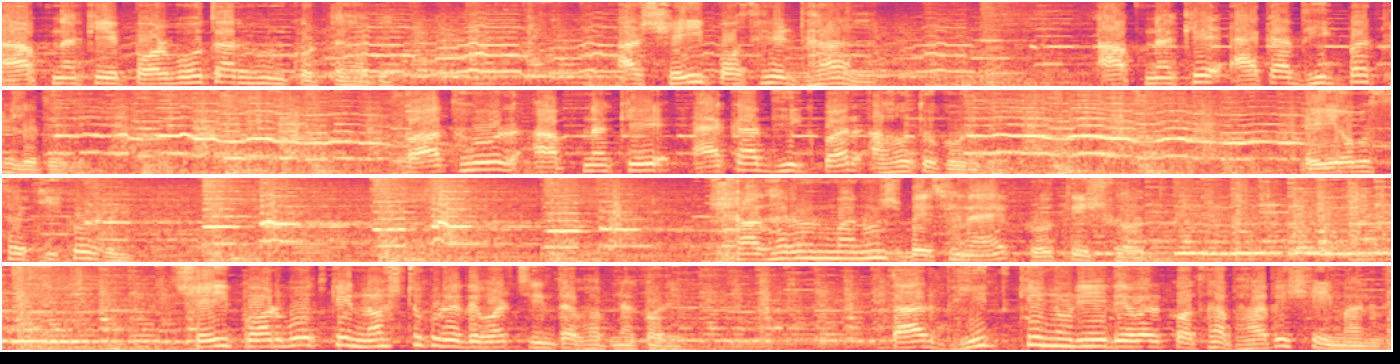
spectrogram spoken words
আপনাকে পর্বত আরোহণ করতে হবে। আর সেই পথের ঢাল আপনাকে একাধিকবার ফেলে দেবে। পাথর আপনাকে একাধিকবার আহত করবে। এই অবস্থায় কি করবেন? সাধারণ মানুষ বেছে নেয় প্রতিশোধ। সেই পর্বতকে নষ্ট করে দেওয়ার চিন্তা ভাবনা করে। তার ভিতকে নড়িয়ে দেওয়ার কথা ভাবে সেই মানুষ।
